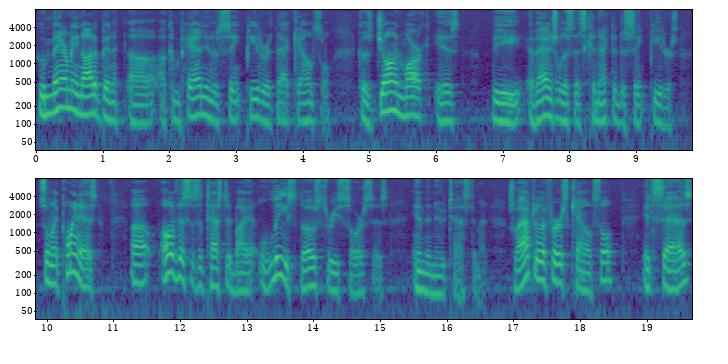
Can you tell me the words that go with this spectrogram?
who may or may not have been a, uh, a companion of St. Peter at that council, because John Mark is the evangelist that's connected to St. Peter's. So, my point is, uh, all of this is attested by at least those three sources in the New Testament. So, after the first council, it says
